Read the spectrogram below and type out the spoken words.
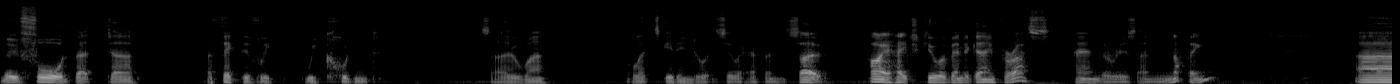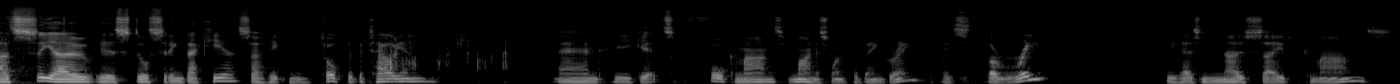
move forward, but uh, effectively we couldn't. So uh, let's get into it and see what happens. So, high HQ event again for us, and there is a nothing. Uh, CO is still sitting back here, so he can talk to battalion, and he gets four commands, minus one for being green. It's three. He has no saved commands.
